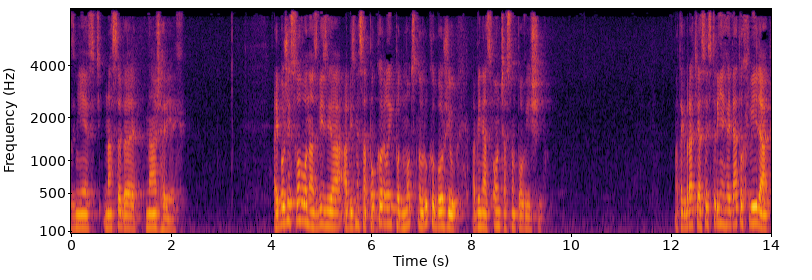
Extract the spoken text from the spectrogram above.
Zniesť na sebe náš hriech. Aj Božie slovo nás vyzýva, aby sme sa pokorili pod mocnú ruku Božiu, aby nás On časom povýšil. A tak, bratia a sestry, nech aj táto chvíľa,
